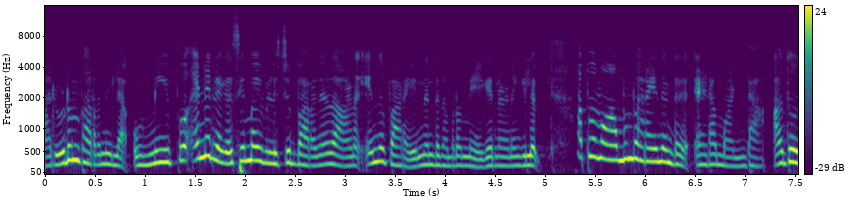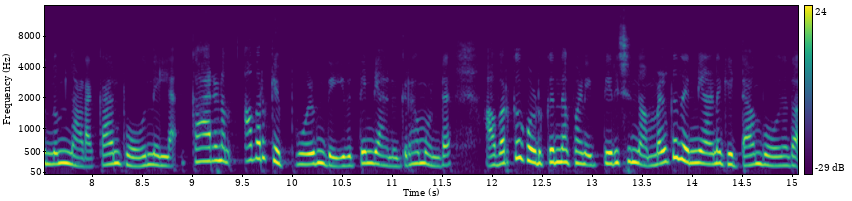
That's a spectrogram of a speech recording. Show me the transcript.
ആരോടും പറഞ്ഞില്ല ഉണ്ണി ഇപ്പോൾ എന്നെ രഹസ്യമായി വിളിച്ച് പറഞ്ഞതാണ് എന്ന് പറയുന്നുണ്ട് നമ്മുടെ മേഘനാണെങ്കിലും. അപ്പോൾ മാമൻ പറയുന്നുണ്ട് എടാ മണ്ട അതൊന്നും നടക്കാൻ പോകുന്നില്ല. കാരണം അവർക്ക് എപ്പോഴും ദൈവത്തിന്റെ അനുഗ്രഹമുണ്ട്. അവർക്ക് കൊടുക്കുന്ന പണി തിരിച്ച് നമ്മൾക്ക് തന്നെയാണ് കിട്ടാൻ പോകുന്നത്.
